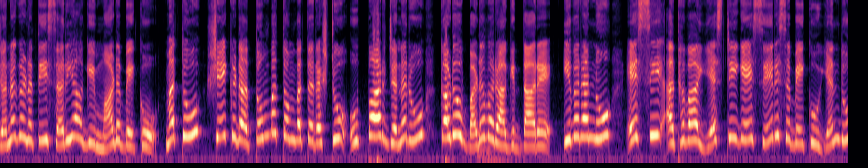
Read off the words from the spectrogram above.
ಜನಗಣತಿ ಸರಿಯಾಗಿ ಮಾಡಬೇಕು ಮತ್ತು ಶೇಕಡ ತೊಂಬತ್ತೊಂಬತ್ತರಷ್ಟು ಉಪ್ಪಾರ್ ಜನರು ಕಡು ಬಡವರಾಗಿದ್ದಾರೆ. ಇವರನ್ನು ಎಸ್ಸಿ ಅಥವಾ ಎಸ್ಟಿಗೆ ಸೇರಿಸಬೇಕು ಎಂದು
